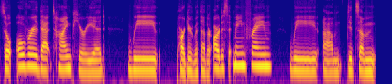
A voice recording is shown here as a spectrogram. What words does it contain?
So over that time period, we partnered with other artists at Mainframe. We um, did some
